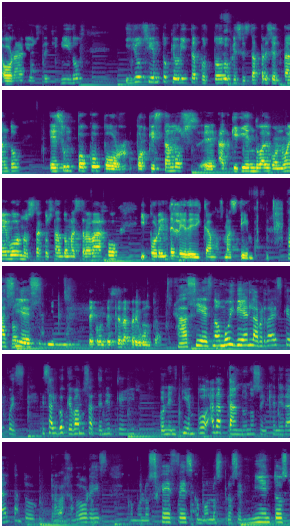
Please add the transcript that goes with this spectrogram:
horarios definidos. Y yo siento que ahorita por todo lo que se está presentando es un poco por porque estamos eh, adquiriendo algo nuevo, nos está costando más trabajo y por ende le dedicamos más tiempo. Así es. te contesté la pregunta. Así es, no, muy bien. La verdad es que pues es algo que vamos a tener que ir con el tiempo adaptándonos en general, tanto trabajadores como los jefes, como los procedimientos,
